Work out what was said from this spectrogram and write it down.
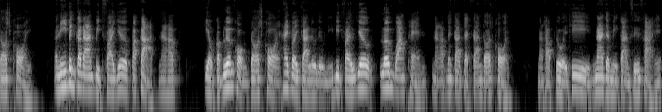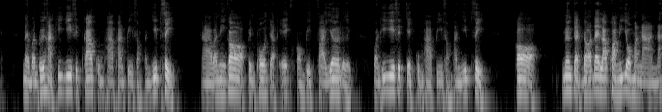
Dogecoin อันนี้เป็นกระดาน Bitfire ประกาศนะครับ เกี่ยวกับเรื่องของ Dogecoin ให้บริการเร็วๆนี้ Bitfire เริ่มวางแผนนะครับในการจัดการ Dogecoin นะครับ โดยที่น่าจะมีการซื้อขายในวันพฤหัสที่ 29 กุมภาพันธ์ ปี 2024 นะครับวันนี้ก็เป็นโพสต์จาก X ของ Bitfire เลย วันที่ 27 กุมภาพันธ์ปี 2024 ก็เนื่องจากดอทได้รับความนิยมมานานนะ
